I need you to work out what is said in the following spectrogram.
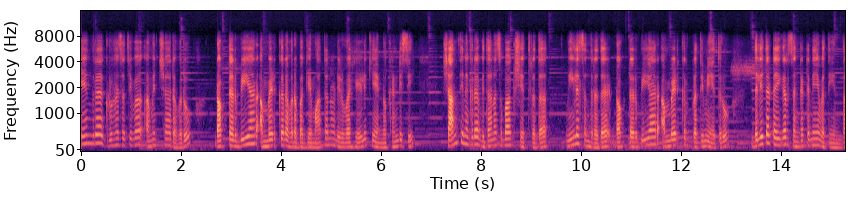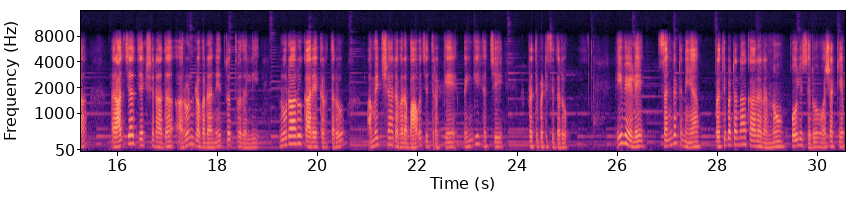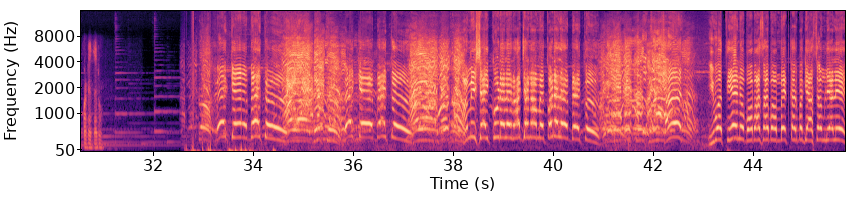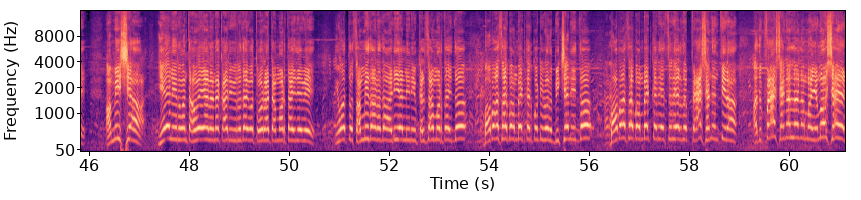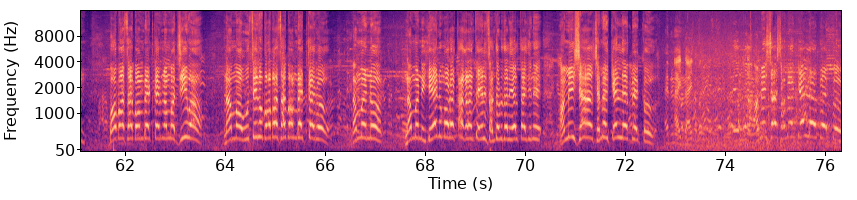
ಕೇಂದ್ರ ಗೃಹ ಸಚಿವ ಅಮಿತ್ ಶಾ ರವರು, ಡಾಕ್ಟರ್ ಬಿಆರ್ ಅಂಬೇಡ್ಕರ್ ಅವರ ಬಗ್ಗೆ ಮಾತನಾಡಿರುವ ಹೇಳಿಕೆಯನ್ನು ಖಂಡಿಸಿ, ಶಾಂತಿನಗರ ವಿಧಾನಸಭಾ ಕ್ಷೇತ್ರದ ನೀಲಸಂದ್ರದ ಡಾಕ್ಟರ್ ಬಿ ಆರ್ ಅಂಬೇಡ್ಕರ್ ಪ್ರತಿಮೆ ಎದುರು ದಲಿತ ಟೈಗರ್ ಸಂಘಟನೆಯ ವತಿಯಿಂದ ರಾಜ್ಯಾಧ್ಯಕ್ಷರಾದ ಅರುಣ್ ರವರ ನೇತೃತ್ವದಲ್ಲಿ ನೂರಾರು ಕಾರ್ಯಕರ್ತರು ಅಮಿತ್ ಶಾ ರವರ ಭಾವಚಿತ್ರಕ್ಕೆ ಬೆಂಕಿ ಹಚ್ಚಿ ಪ್ರತಿಭಟಿಸಿದರು. ಈ ವೇಳೆ ಸಂಘಟನೆಯ ಪ್ರತಿಭಟನಾಕಾರರನ್ನು ಪೊಲೀಸರು ವಶಕ್ಕೆ ಪಡೆದರು. ಅಮಿತ್ ಶಾ ಕೂಡಲೇ ರಾಜೀನಾಮೆ ಕೊಡಲೇಬೇಕು ಸರ್, ಇವತ್ತೇನು ಬಾಬಾ ಸಾಹೇಬ್ ಅಂಬೇಡ್ಕರ್ ಬಗ್ಗೆ ಅಸೆಂಬ್ಲಿಯಲ್ಲಿ ಅಮಿತ್ ಶಾ ಹೇಳಿರುವಂಥ ಅವಹೇಳನಕಾರಿ ವಿರುದ್ಧ ಇವತ್ತು ಹೋರಾಟ ಮಾಡ್ತಾ ಇದ್ದೇವೆ. ಇವತ್ತು ಸಂವಿಧಾನದ ಅಡಿಯಲ್ಲಿ ನೀವು ಕೆಲಸ ಮಾಡ್ತಾ ಇದ್ದು, ಬಾಬಾ ಸಾಹೇಬ್ ಅಂಬೇಡ್ಕರ್ ಕೊಟ್ಟಿರೋದು ಭಿಕ್ಷೆಲಿ ಇದ್ದು, ಬಾಬಾ ಸಾಹೇಬ್ ಅಂಬೇಡ್ಕರ್ ಹೆಸರು ಹೇಳಿದ್ರೆ ಫ್ಯಾಷನ್ ಅಂತೀರಾ? ಅದು ಫ್ಯಾಷನ್ ಅಲ್ಲ, ನಮ್ಮ ಎಮೋಷನ್ ಬಾಬಾ ಸಾಹೇಬ್ ಅಂಬೇಡ್ಕರ್ ನಮ್ಮ ಜೀವ. ನಮ್ಮ ಉಸಿರು ಬಾಬಾ ಸಾಹೇಬ್ ಅಂಬೇಡ್ಕರ್. ನಮ್ಮನ್ನು ನಮ್ಮನ್ನು ಏನು ಮಾಡೋಕ್ಕಾಗಲ್ಲ ಅಂತ ಹೇಳಿ ಸಂದರ್ಭದಲ್ಲಿ ಹೇಳ್ತಾ ಇದ್ದೀನಿ. ಅಮಿತ್ ಶಾ ಕ್ಷಮೆ ಕೇಳಲೇಬೇಕು. ಅಮಿತ್ ಶಾ ಸಭೆ ಕೇಳಲೇಬೇಕು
